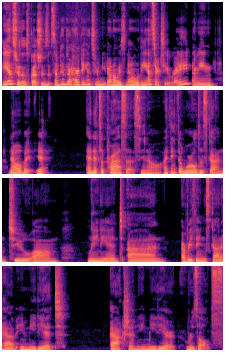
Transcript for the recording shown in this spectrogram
answer those questions that sometimes are hard to answer and you don't always know the answer to, right? I mean, no, but it, and it's a process, you know. I think the world has gotten too um, lenient on everything's got to have immediate action, immediate results.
